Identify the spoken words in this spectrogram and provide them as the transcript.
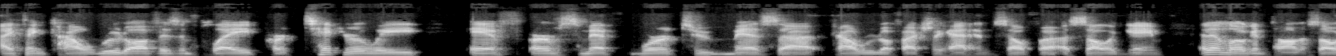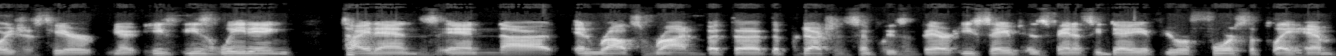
I think Kyle Rudolph is in play, particularly if Irv Smith were to miss. Uh, Kyle Rudolph actually had himself a, a, solid game, and then Logan Thomas always just here. You know, he's he's leading tight ends in uh, in routes run, but the the production simply isn't there. He saved his fantasy day if you were forced to play him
